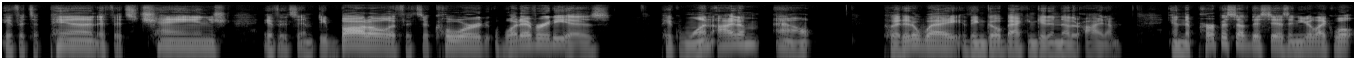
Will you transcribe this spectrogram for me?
if it's a pen, if it's change, if it's empty bottle, if it's a cord, whatever it is, pick one item out, put it away, then go back and get another item. And the purpose of this is, and you're like, well,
